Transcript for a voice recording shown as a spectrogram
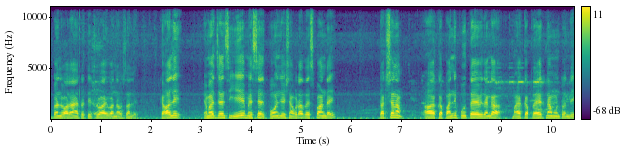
ఇబ్బందులు పడాలి ఆయనతో తిట్టుకో ఇవన్నీ అవసరం లేదు. ఖాళీ ఎమర్జెన్సీ ఏ మెసేజ్ ఫోన్ చేసినా కూడా రెస్పాండ్ అయ్యి తక్షణం ఆ యొక్క పని పూర్తయ్యే విధంగా మా యొక్క ప్రయత్నం ఉంటుంది.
